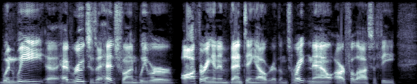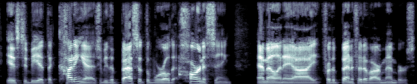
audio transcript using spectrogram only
when we uh, had roots as a hedge fund, we were authoring and inventing algorithms. Right now, our philosophy is to be at the cutting edge, to be the best at the world at harnessing ML and AI for the benefit of our members.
